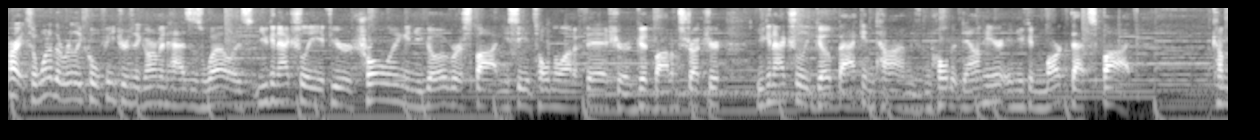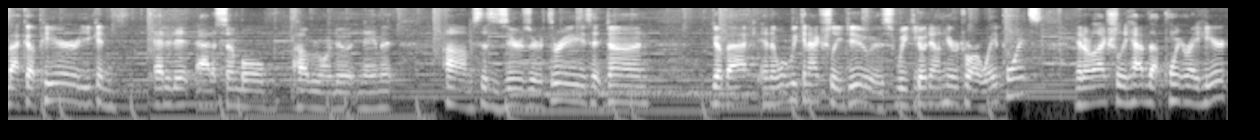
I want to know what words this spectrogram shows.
all right, so one of the really cool features that Garmin has as well is you can actually, if you're trolling and you go over a spot and you see it's holding a lot of fish or a good bottom structure, you can actually go back in time. You can hold it down here and you can mark that spot. Come back up here, you can edit it, add a symbol, however you want to do it, name it. Um, so this is 003, is hit done, go back, and then what we can actually do is we can go down here to our waypoints, and it'll actually have that point right here,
